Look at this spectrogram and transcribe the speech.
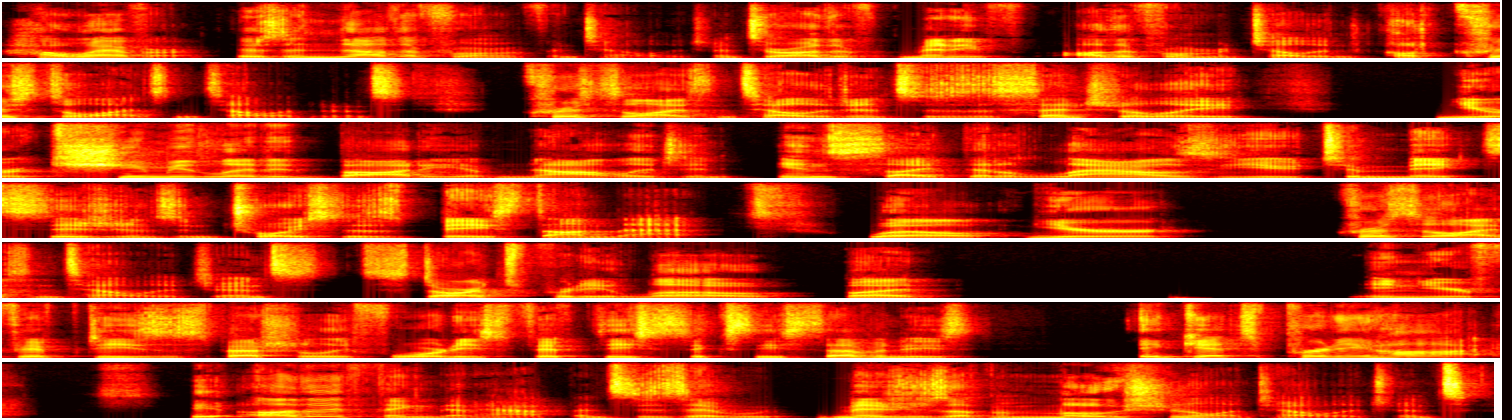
However, there's another form of intelligence or other, many other form of intelligence called crystallized intelligence. Crystallized intelligence is essentially your accumulated body of knowledge and insight that allows you to make decisions and choices based on that. Well, your crystallized intelligence starts pretty low, but in your 50s, especially 40s, 50s, 60s, 70s, it gets pretty high. The other thing that happens is that measures of emotional intelligence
